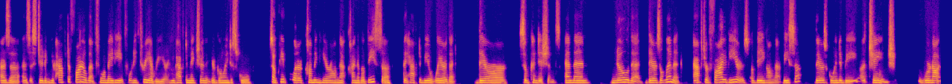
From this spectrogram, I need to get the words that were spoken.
as a, as a student. You have to file that form 8843 every year. You have to make sure that you're going to school. So okay. people that are coming here on that kind of a visa, they have to be aware that there are some conditions and then know that there's a limit. After five years of being on that visa, there's going to be a change. We're not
